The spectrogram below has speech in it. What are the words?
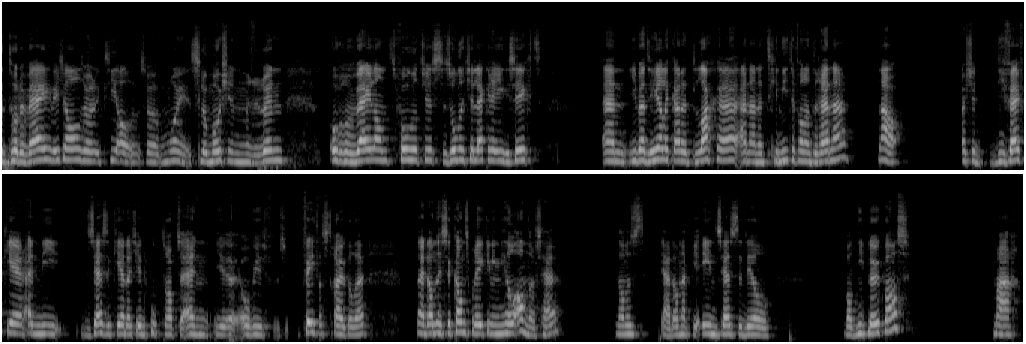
door de wei, weet je al, zo, ik zie al zo'n mooi slow motion run over een weiland, vogeltjes, zonnetje lekker in je gezicht. En je bent heerlijk aan het lachen en aan het genieten van het rennen. Nou, als je die vijf keer en die de zesde keer dat je in de poep trapte en je over je veter struikelde, nou, dan is de kansberekening heel anders, hè? Dan, is ja, dan heb je één zesde deel wat niet leuk was, maar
